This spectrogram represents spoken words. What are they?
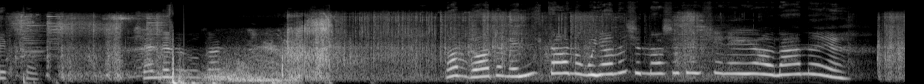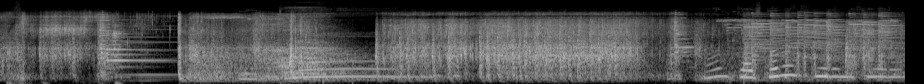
Reptar. Kendine uzak. Lan bu adam 50 tane uyanışı nasıl düşünüyor lan? Lan kalkana istiyorum istiyorum.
